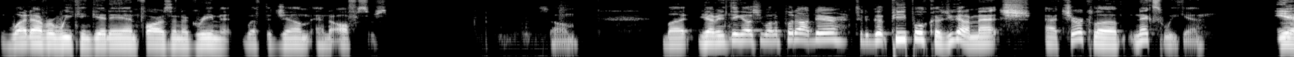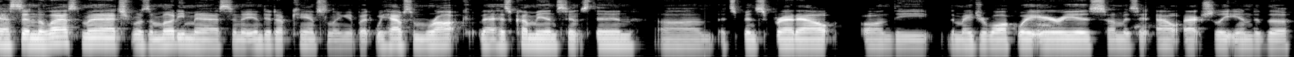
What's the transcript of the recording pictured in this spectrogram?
whatever we can get in far as an agreement with the gym and the officers. So, but you have anything else you want to put out there to the good people? Because you got a match at your club next weekend. Yes, and the last match was a muddy mess, and it ended up canceling it. But we have some rock that has come in since then. Um, it's been spread out on the the major walkway areas. Some is out actually into the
